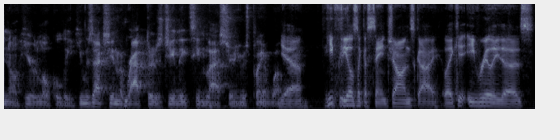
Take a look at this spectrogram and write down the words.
you know, here locally. He was actually in the Raptors G League team last year and he was playing well. Yeah. He feels like a St. John's guy. Like he really does.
